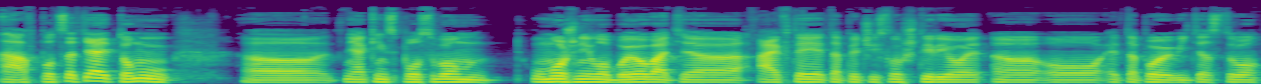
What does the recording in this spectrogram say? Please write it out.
a v podstate aj tomu nejakým spôsobom umožnilo bojovať aj v tej etape číslo 4 o, o etapové víťazstvo.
